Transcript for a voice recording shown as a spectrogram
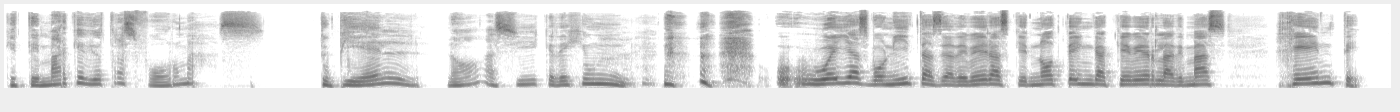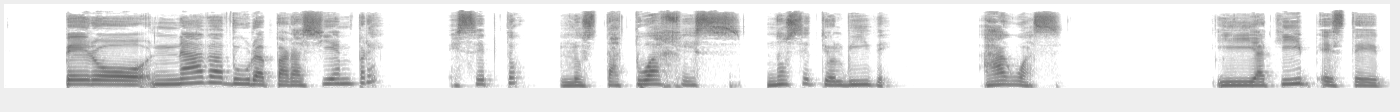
que te marque de otras formas, tu piel, ¿no? Así, que deje un huellas bonitas de a de veras, que no tenga que ver la demás gente, pero nada dura para siempre, excepto los tatuajes, no se te olvide, aguas. Y aquí, este,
